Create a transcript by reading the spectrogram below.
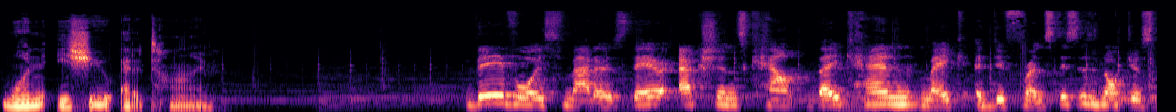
one issue at a time. Their voice matters. Their actions count. They can make a difference. This is not just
